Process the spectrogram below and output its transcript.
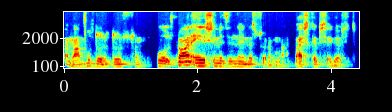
Tamam bu dur dursun. Bu şu an erişim izinlerinde sorun var. Başka bir şey göstereceğim.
